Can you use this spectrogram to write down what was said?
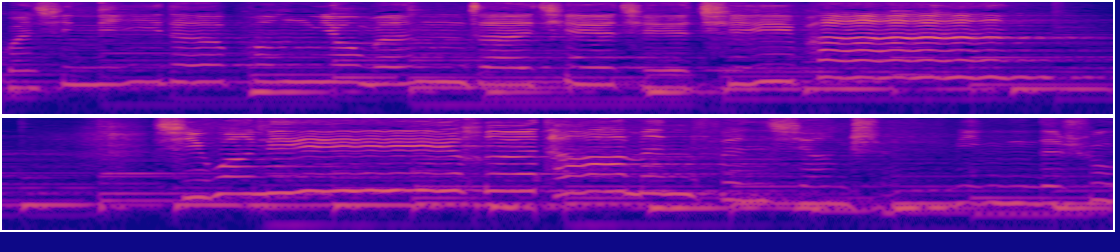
关心你的朋友们在切切期盼，希望你和他们分享生命的曙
